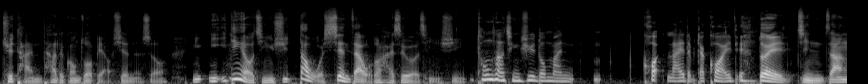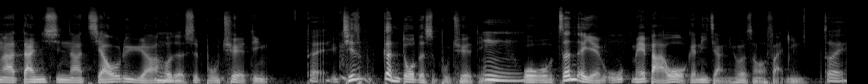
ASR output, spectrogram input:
去谈他的工作表现的时候，你你一定有情绪。到我现在我都还是会有情绪，通常情绪都蛮快来的比较快一点。对，紧张啊、担心啊、焦虑啊，或者是不确定。嗯对，其实更多的是不确定。嗯，我我真的也无没把握。我跟你讲，你会有什么反应？对，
